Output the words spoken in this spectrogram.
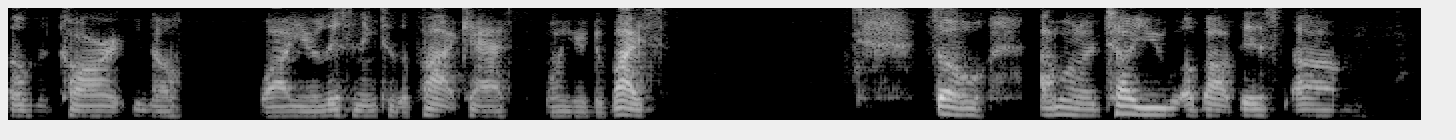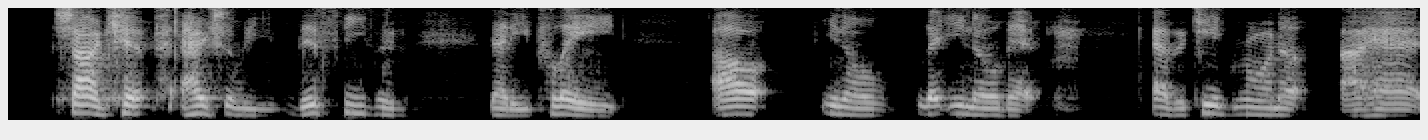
of the card, you know, while you're listening to the podcast on your device. So I'm going to tell you about this. Um, Shawn Kemp actually this season that he played, I'll you know let you know that as a kid growing up, I had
